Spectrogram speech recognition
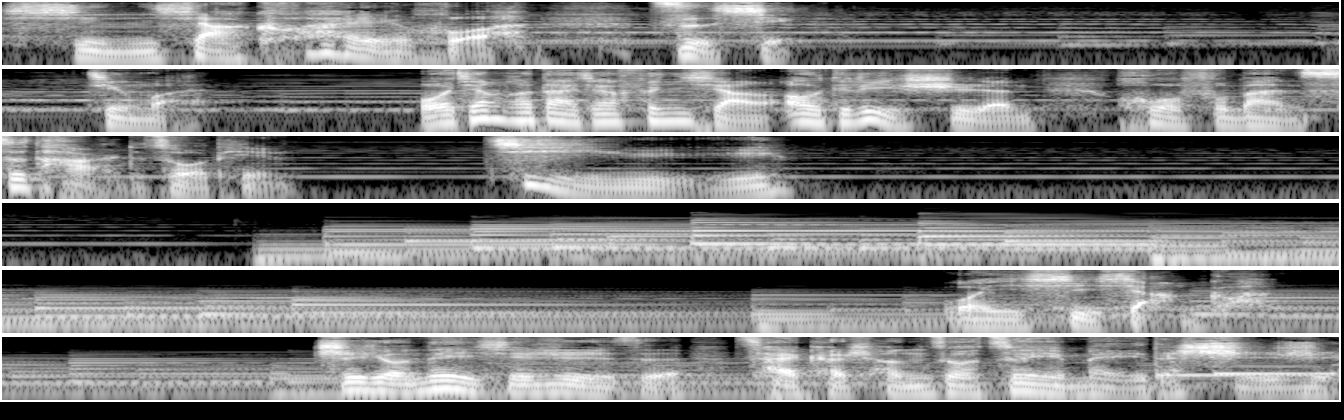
心下快活自省。今晚，我将和大家分享奥地利诗人霍夫曼斯塔尔的作品《寄语》。我已细想过，只有那些日子才可称作最美的时日。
